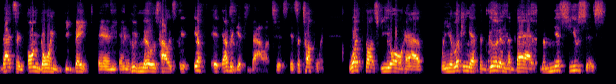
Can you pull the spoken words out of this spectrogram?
that's an ongoing debate, and and who knows how it's if it ever gets balanced. It's it's a tough one. What thoughts do you all have when you're looking at the good and the bad, the misuses?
